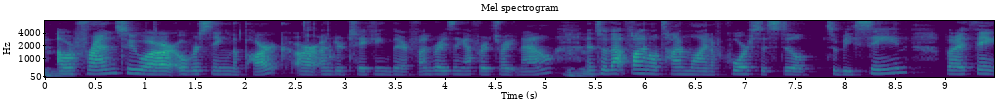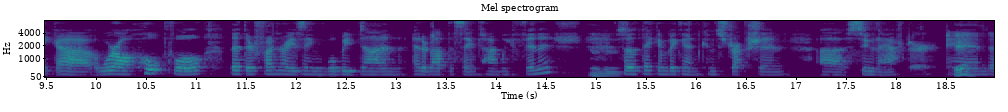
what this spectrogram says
Mhm. Our friends who are overseeing the park are undertaking their fundraising efforts right now. Mhm. And so that final timeline, of course, is still to be seen. But I think uh, we're all hopeful that their fundraising will be done at about the same time we finish Mhm. so that they can begin construction uh, soon after. Yeah. And uh,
